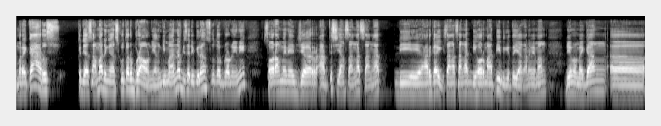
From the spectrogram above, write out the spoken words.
mereka harus kerjasama dengan Scooter Brown yang di mana bisa dibilang Scooter Brown ini seorang manajer artis yang sangat-sangat dihargai, sangat-sangat dihormati begitu ya. Karena memang dia memegang uh,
